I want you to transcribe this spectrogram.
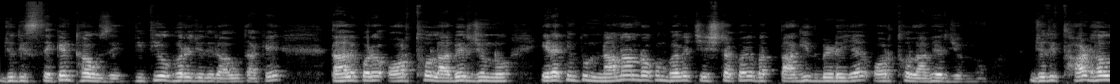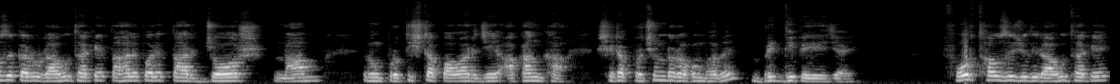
যদি সেকেন্ড হাউসে দ্বিতীয় ঘরে যদি রাহু থাকে তাহলে পরে অর্থ লাভের জন্য এরা কিন্তু নানান রকমভাবে চেষ্টা করে বা তাগিদ বেড়ে যায় অর্থ লাভের জন্য। যদি থার্ড হাউসে কারুর রাহু থাকে, তাহলে পরে তার যশ, নাম এবং প্রতিষ্ঠা পাওয়ার যে আকাঙ্ক্ষা, সেটা প্রচণ্ড রকমভাবে বৃদ্ধি পেয়ে যায়। ফোর্থ হাউসে যদি রাহু থাকে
